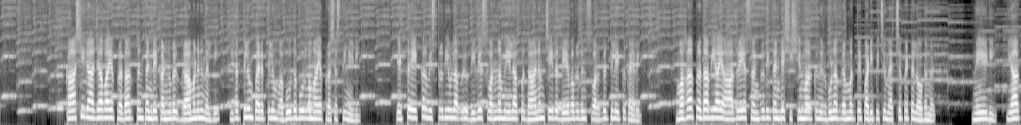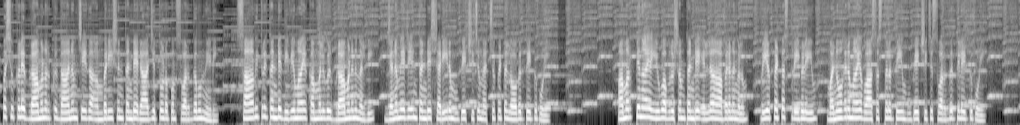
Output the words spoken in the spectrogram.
കാശി രാജാവായ പ്രതാർത്ഥൻ തന്റെ കണ്ണുകൾ ബ്രാഹ്മണന് നൽകി ഇഹത്തിലും പരത്തിലും അഭൂതപൂർവമായ പ്രശസ്തി നേടി. എട്ട് ഏക്കർ വിസ്തൃതിയുള്ള ഒരു ദിവ്യ സ്വർണ മേലാപ്പ് ദാനം ചെയ്ത ദേവവൃതൻ സ്വർഗത്തിലേക്ക് കയറി. മഹാപ്രതാപിയായ ആദ്രേയ സംകൃതി തന്റെ ശിഷ്യന്മാർക്ക് നിർഗുണ ബ്രഹ്മത്തെ പഠിപ്പിച്ച് മെച്ചപ്പെട്ട ലോകങ്ങൾ നേടി. യാഗ്പശുക്കളെ ബ്രാഹ്മണർക്ക് ദാനം ചെയ്ത അംബരീഷൻ തന്റെ രാജ്യത്തോടൊപ്പം സ്വർഗവും നേടി. സാവിത്രി തന്റെ ദിവ്യമായ കമ്മലുകൾ ബ്രാഹ്മണന് നൽകി. ജനമേജയൻ തന്റെ ശരീരം ഉപേക്ഷിച്ച് മെച്ചപ്പെട്ട ലോകത്തേക്ക് പോയി. അമർത്യനായ യുവവൃഷം തന്റെ എല്ലാ ആഭരണങ്ങളും പ്രിയപ്പെട്ട സ്ത്രീകളെയും മനോഹരമായ വാസസ്ഥലത്തെയും ഉപേക്ഷിച്ച് സ്വർഗത്തിലേക്ക് പോയി.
